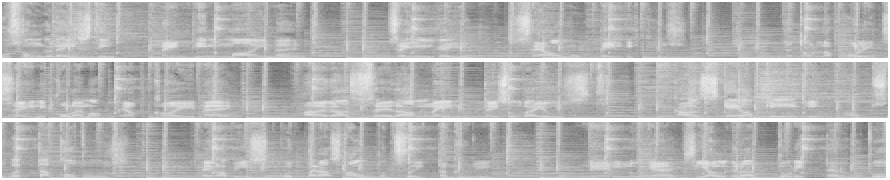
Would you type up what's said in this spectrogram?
kus on küll Eesti mendi maine, selge jutt, see ammub peldikus. et olla politseinik olema peab kaine, aga seda ment ei suuda just. kas keab keegi apsu võtta kodus? ega vist, kui pärast autot sõita küll. nii ellu jääks jalgratturite rudu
